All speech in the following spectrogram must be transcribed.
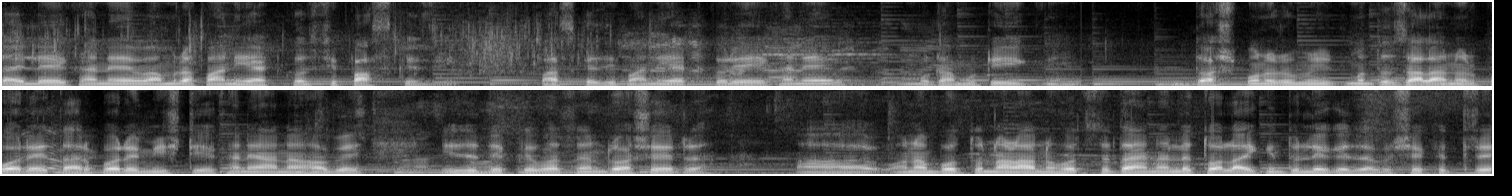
তাইলে এখানে আমরা পানি অ্যাড করছি পাঁচ কেজি। পাঁচ কেজি পানি অ্যাড করে এখানে মোটামুটি দশ পনেরো মিনিট মতো জ্বালানোর পরে তারপরে মিষ্টি এখানে আনা হবে। এই যে দেখতে পাচ্ছেন রসের অনাবত নাড়ানো হচ্ছে, তাই নাহলে তলায় কিন্তু লেগে যাবে। সেক্ষেত্রে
